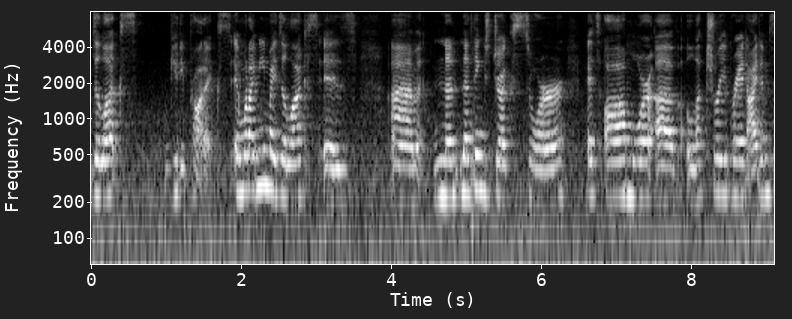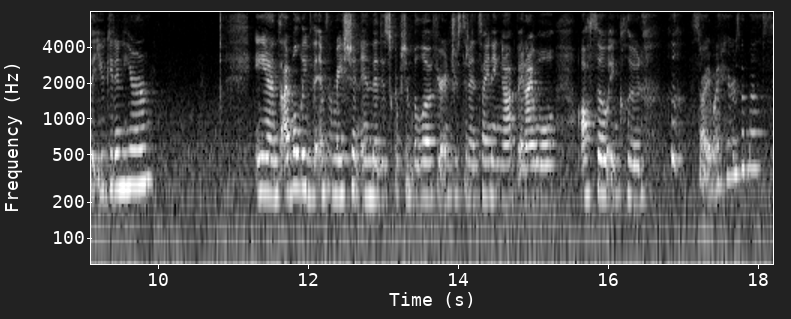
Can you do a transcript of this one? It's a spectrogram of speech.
deluxe beauty products. And what I mean by deluxe is um, nothing's drugstore. It's all more of luxury brand items that you get in here and I will leave the information in the description below if you're interested in signing up. And I will also include sorry my hair is a mess.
